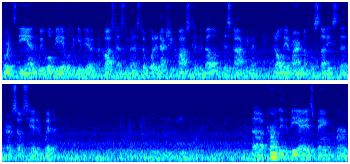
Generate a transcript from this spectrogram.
towards the end, we will be able to give you a cost estimate as to what it actually costs to develop this document and all the environmental studies that are associated with it. Uh, currently, the VA is paying for,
